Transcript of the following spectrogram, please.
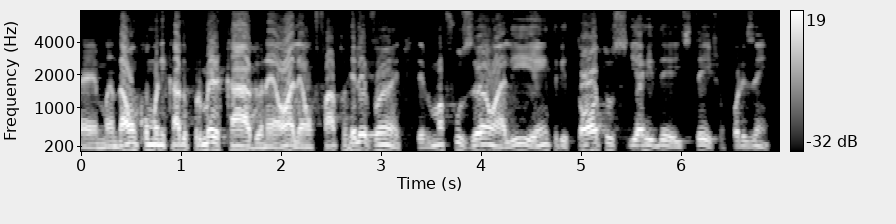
é, mandar um comunicado para o mercado, né? Olha, é um fato relevante. Teve uma fusão ali entre TOTUS e RD Station, por exemplo.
